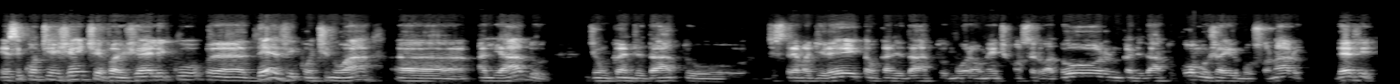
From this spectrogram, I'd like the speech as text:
Esse contingente evangélico uh, deve continuar uh, aliado de um candidato de extrema direita, um candidato moralmente conservador, um candidato como Jair Bolsonaro? Deve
